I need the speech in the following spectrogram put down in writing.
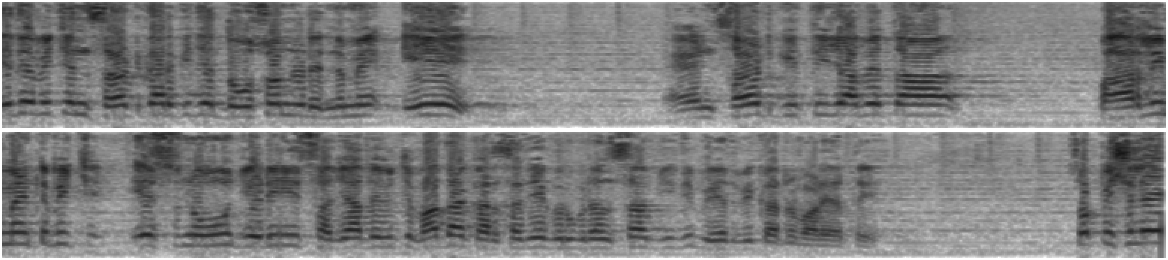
ਇਹਦੇ ਵਿੱਚ ਇਨਸਰਟ ਕਰਕੇ ਜੇ 299 ਏ ਇਨਸਰਟ ਕੀਤੀ ਜਾਵੇ ਤਾਂ ਪਾਰਲੀਮੈਂਟ ਵਿੱਚ ਇਸ ਨੂੰ ਜਿਹੜੀ ਸਜ਼ਾ ਦੇ ਵਿੱਚ ਵਾਧਾ ਕਰ ਸਕਦੀ ਹੈ ਗੁਰੂ ਗ੍ਰੰਥ ਸਾਹਿਬ ਜੀ ਦੀ ਬੇਅਦਬੀ ਕਰਨ ਵਾਲਿਆਂ ਤੇ। ਸੋ ਪਿਛਲੇ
